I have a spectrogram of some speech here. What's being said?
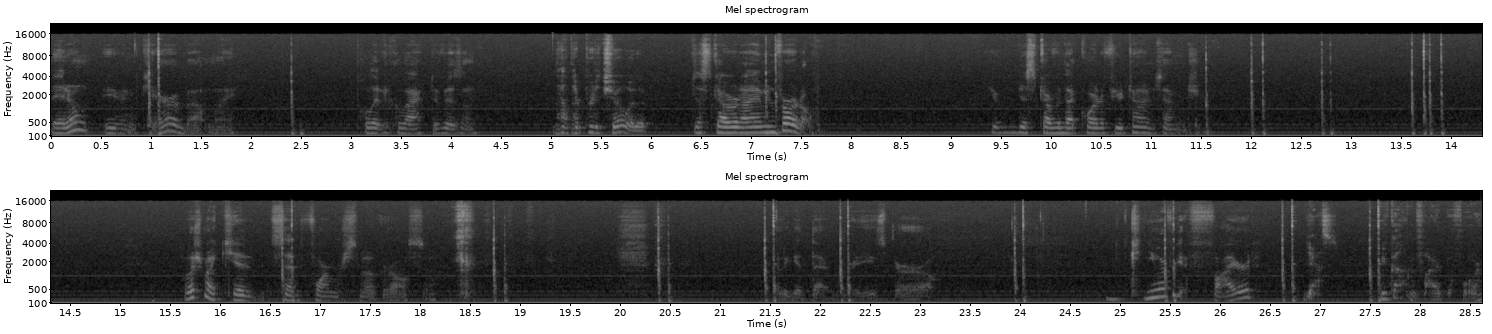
they don't even care about my political activism. now they're pretty chill with it. Discovered I am infertile. You've discovered that quite a few times, haven't you? I wish my kid said former smoker also. Gotta get that raised, girl. Can you ever get fired? Yes. You've gotten fired before.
